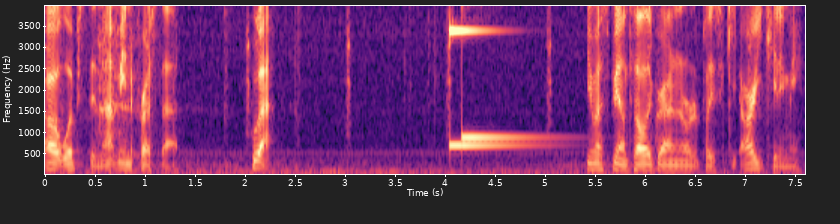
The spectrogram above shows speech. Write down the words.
Oh, whoops. Did not mean to press that. Whoa. You must be on solid ground in order to place a key. Are you kidding me?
